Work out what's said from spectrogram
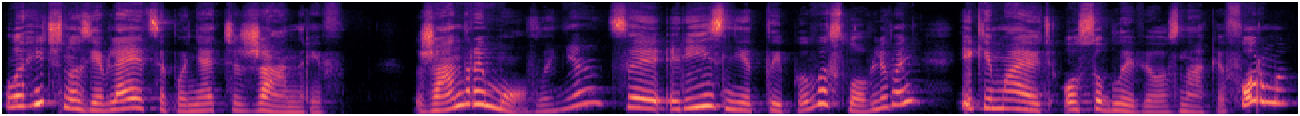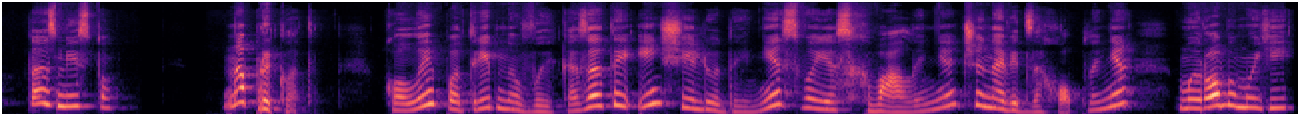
логічно з'являється поняття жанрів. Жанри мовлення це різні типи висловлювань, які мають особливі ознаки форми та змісту. Наприклад, коли потрібно виказати іншій людині своє схвалення чи навіть захоплення, ми робимо їй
